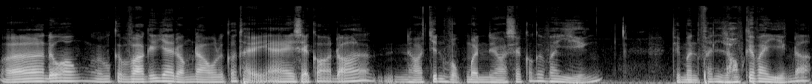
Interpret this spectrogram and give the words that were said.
à, đúng không? Và cái giai đoạn đầu thì có thể ai sẽ có đó họ chinh phục mình thì họ sẽ có cái vai diễn. Thì mình phải lột cái vai diễn đó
